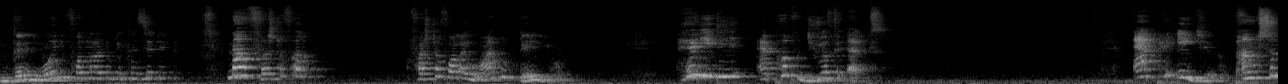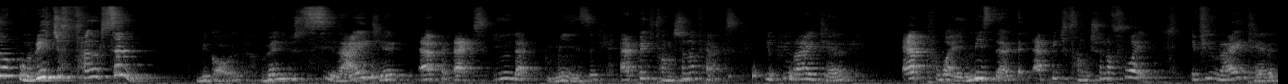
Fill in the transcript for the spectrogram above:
there is no any formula to differentiate it. Now first of all, first of all I want to tell you here it is f of g of x. f is function of which function? Because when you see write here fx in that means f is function of x. If you write here fy means that f is function of y. If you write here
